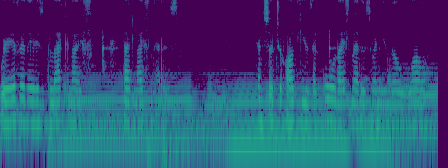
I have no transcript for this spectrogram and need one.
wherever there is black life, that life matters. And so to argue that all life matters when you know well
